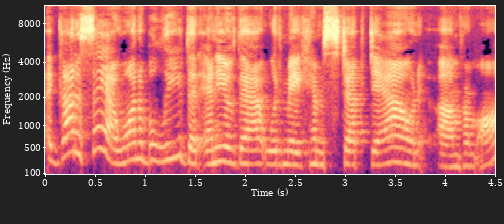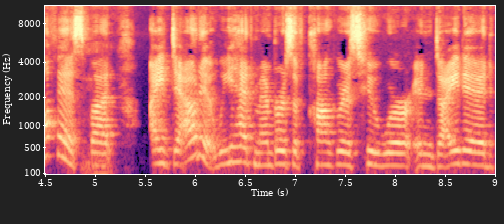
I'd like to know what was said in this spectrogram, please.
I gotta say, I want to believe that any of that would make him step down um, from office, but I doubt it. We had members of Congress who were indicted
